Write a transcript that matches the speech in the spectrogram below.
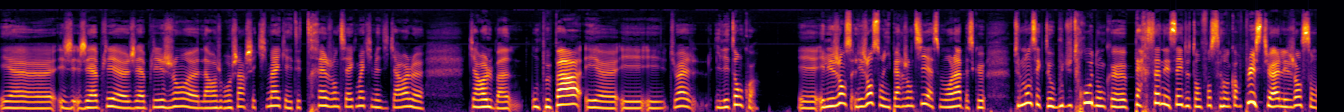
Et, euh, j'ai appelé, euh, j'ai appelé Jean de la Roche-Brochard chez Kima qui a été très gentil avec moi, qui m'a dit Carole, Carole, ben, on peut pas et, et, et tu vois, il est temps quoi. Et, les, gens, les gens sont hyper gentils à ce moment-là parce que tout le monde sait que tu es au bout du trou, donc euh, personne essaye de t'enfoncer encore plus, tu vois. Les gens sont...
